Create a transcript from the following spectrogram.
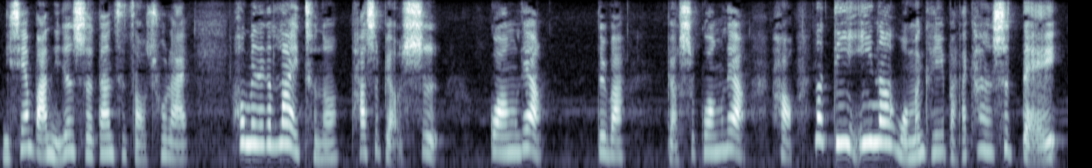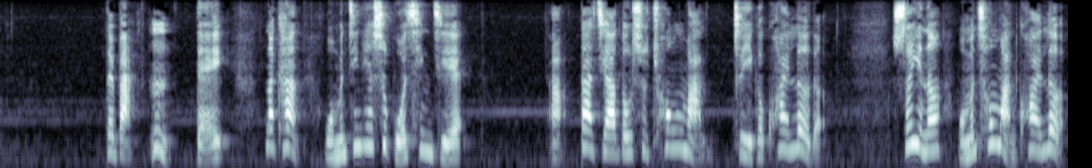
你先把你认识的单词找出来。后面那个 light 呢，它是表示光亮，对吧？表示光亮。好，那第一呢，我们可以把它看是得，对吧？嗯，得。那看我们今天是国庆节啊，大家都是充满这一个快乐的，所以呢，我们充满快乐。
